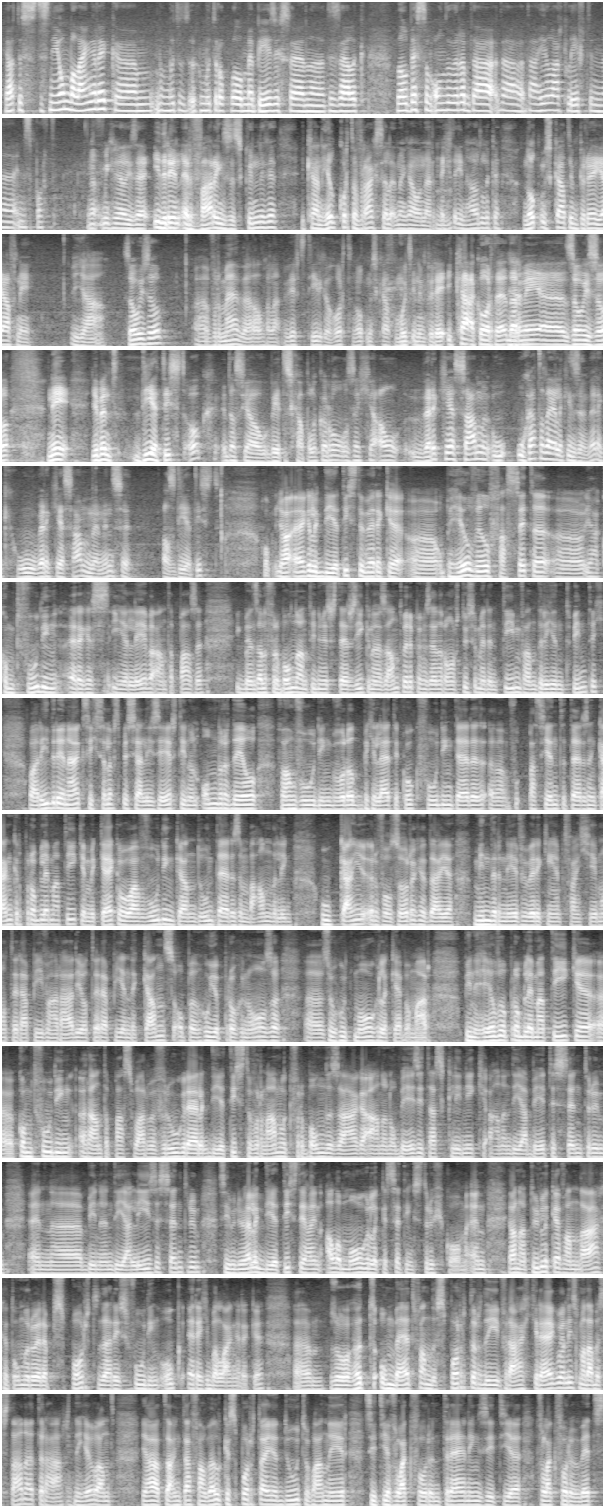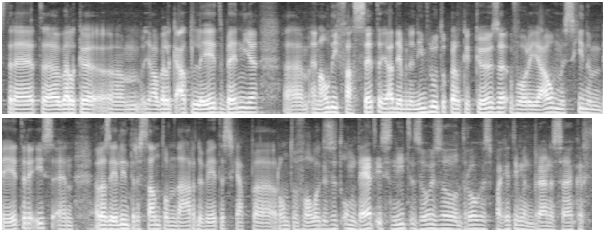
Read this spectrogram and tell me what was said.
ja, het, is, het is niet onbelangrijk. Ehm, we moeten, je moet er ook wel mee bezig zijn. het is eigenlijk wel best een onderwerp dat, dat, dat heel hard leeft in, uh, in de sport. Ja, Michael, je zei iedereen ervaringsdeskundige. Ik ga een heel korte vraag stellen en dan gaan we naar het mhm. echte inhoudelijke. Nootmuskaat in puree, ja of nee? Ja. Sowieso? Uh, voor mij wel. Voilà, u heeft het hier gehoord, nootmuskaat moet in een puree. Ik ga akkoord hè, daarmee, uh, sowieso. Nee, je bent diëtist ook. Dat is jouw wetenschappelijke rol, zeg je al. Werk jij samen, hoe, hoe gaat dat eigenlijk in zijn werk? Hoe werk jij samen met mensen als diëtist? Ja, eigenlijk diëtisten werken uh, op heel veel facetten. Uh, ja, komt voeding ergens in je leven aan te passen. Ik ben zelf verbonden aan het Universitair Ziekenhuis Antwerpen. We zijn er ondertussen met een team van 23, waar iedereen eigenlijk zichzelf specialiseert in een onderdeel van voeding. Bijvoorbeeld begeleid ik ook voeding tijdens, uh, patiënten tijdens een kankerproblematiek en bekijken wat voeding kan doen tijdens een behandeling. Hoe kan je ervoor zorgen dat je minder nevenwerking hebt van chemotherapie, van radiotherapie en de kans op een goede prognose uh, zo goed mogelijk hebben. Maar binnen heel veel problematieken uh, komt voeding eraan te pas. Waar we vroeger eigenlijk diëtisten voornamelijk verbonden zagen aan een obesitaskliniek, aan een diabetescentrum en uh, binnen een dialysecentrum, zien we nu eigenlijk diëtisten in alle mogelijke settings terugkomen. En ja, natuurlijk, hè, vandaag het onderwerp sport, daar is voeding ook erg belangrijk. Hè. Um, zo het ontbijt van de sporter, die vraag krijg wel eens, maar dat bestaat uiteraard niet. Hè, want ja, het hangt af van welke sport dat je doet, wanneer zit je vlak voor een training, zit je vlak voor een wedstrijd, uh, welke, um, ja, welke atleet ben je. Um, en al die facetten ja, die hebben een invloed op welke keuze voor jou misschien een betere is. En dat is heel interessant om daar de wetenschap uh, rond te volgen. Dus het ontbijt is niet sowieso droge spaghetti met bruine suiker?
